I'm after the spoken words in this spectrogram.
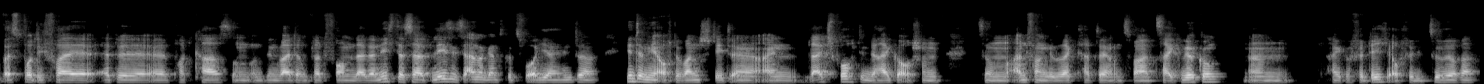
bei Spotify, Apple äh, Podcasts und, und den weiteren Plattformen leider nicht. Deshalb lese ich es einmal ganz kurz vor. Hier hinter, hinter mir auf der Wand steht äh, ein Leitspruch, den der Heiko auch schon zum Anfang gesagt hatte, und zwar zeig Wirkung. Ähm, Heiko, für dich, auch für die Zuhörer.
